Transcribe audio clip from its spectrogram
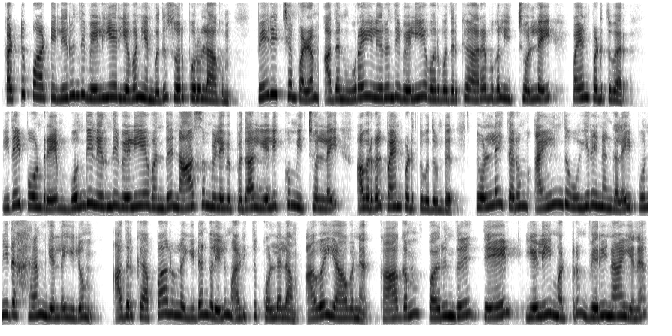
கட்டுப்பாட்டிலிருந்து வெளியேறியவன் என்பது சொற்பொருளாகும். பேரீச்சம்பழம் அதன் உரையிலிருந்து வெளியே வருவதற்கு அரபுகள் இச்சொல்லை பயன்படுத்துவர். இதை போன்றே பொந்திலிருந்து வெளியே வந்து நாசம் விளைவிப்பதால் எலிக்கும் இச்சொல்லை அவர்கள் பயன்படுத்துவதுண்டு. தொல்லை தரும் ஐந்து உயிரினங்களை புனித ஹரம் எல்லையிலும் அதற்கு அப்பால் உள்ள இடங்களிலும் அடித்து கொள்ளலாம். அவை யாவன? காகம் பருந்து தேன் எலி மற்றும் வெறிநாய் என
